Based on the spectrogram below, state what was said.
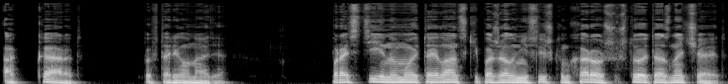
«Аккарат», — повторила Надя. «Прости, но мой тайландский, пожалуй, не слишком хорош. Что это означает?»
